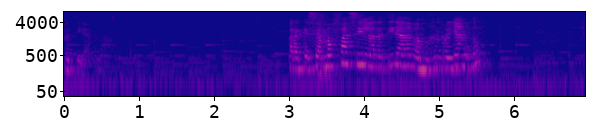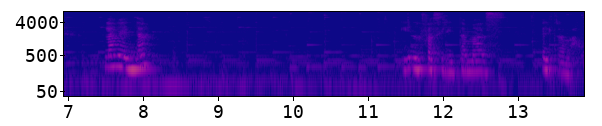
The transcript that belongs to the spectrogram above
retirando. Para que sea más fácil la retirada vamos enrollando la venda y nos facilita más el trabajo.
